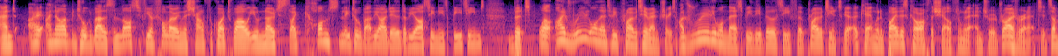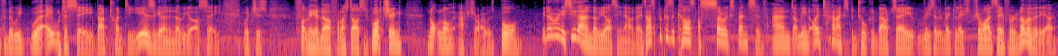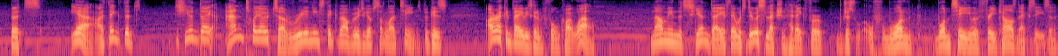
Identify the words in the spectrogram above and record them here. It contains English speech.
And I, I know I've been talking about this a lot. If you're following this channel for quite a while, you'll notice I constantly talk about the idea that WRC needs B teams. But, well, I'd really want there to be privateer entries. I'd really want there to be the ability for private teams to go, okay, I'm going to buy this car off the shelf and I'm going to enter a driver in it. It's something that we were able to see about 20 years ago in the WRC, which is funnily enough, when I started watching, not long after I was born. We don't really see that in WRC nowadays. That's because the cars are so expensive. And, I mean, Oid has been talking about a reset of regulation, which I might say for another video. But, yeah, I think that Hyundai and Toyota really need to think about booting up satellite teams. Because I reckon Veiby's going to perform quite well. Now, I mean that Hyundai, if they were to do a selection headache for just one one team of three cars next season,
